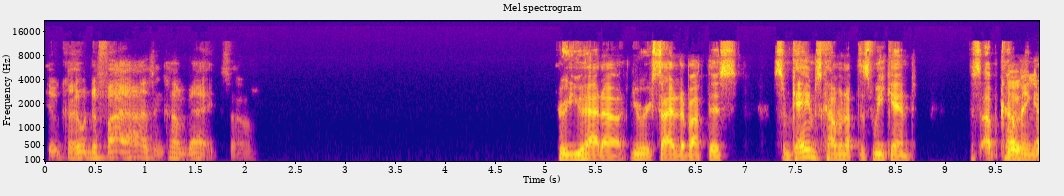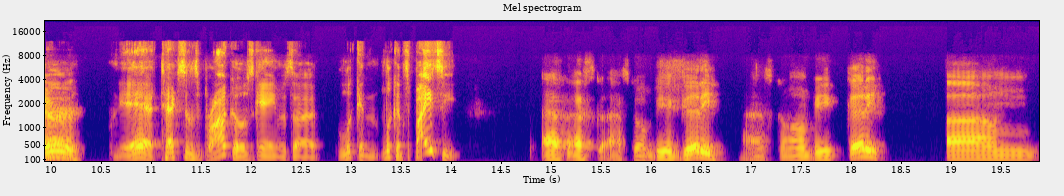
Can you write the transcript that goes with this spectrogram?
He'll he'll defy odds and come back. So who you had uh you were excited about this some games coming up this weekend. This upcoming yes, uh yeah texans broncos game is uh looking looking spicy. That's that's, that's gonna be a goodie. That's gonna be a goodie. Um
